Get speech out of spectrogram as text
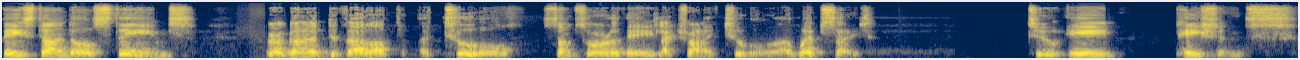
based on those themes, we're going to develop a tool, some sort of a electronic tool, a website, to aid patients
